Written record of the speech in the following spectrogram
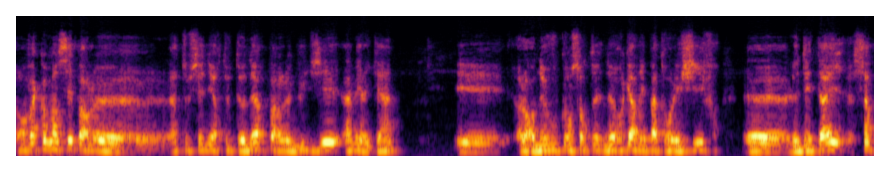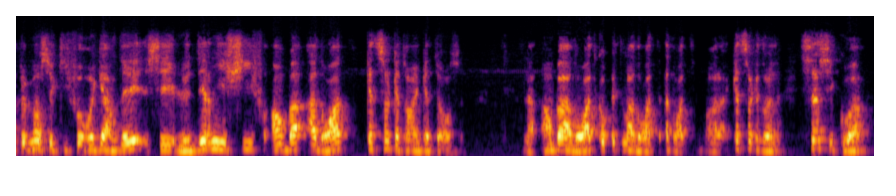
on va commencer par le, à tout seigneur, tout honneur, par le budget américain. Et alors, ne vous concentrez, ne regardez pas trop les chiffres. Euh, le détail. Simplement, ce qu'il faut regarder, c'est le dernier chiffre en bas à droite, 494. Là, en bas à droite, complètement à droite, à droite. Voilà, 494. Ça, c'est quoi?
